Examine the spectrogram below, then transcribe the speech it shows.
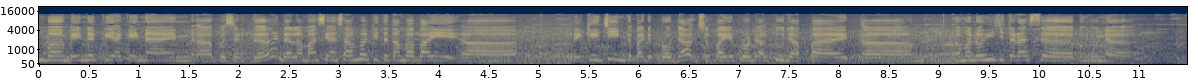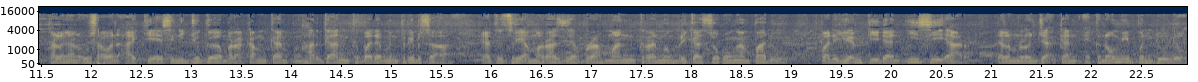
membina keyakinan uh, peserta. Dalam masa yang sama kita tambah baik uh, packaging kepada produk supaya produk tu dapat uh, memenuhi cita rasa pengguna. Kalangan usahawan IKS ini juga merakamkan penghargaan kepada Menteri Besar Datuk Seri Ahmad Razif Rahman kerana memberikan sokongan padu kepada UMT dan ECR dalam melonjakkan ekonomi penduduk.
